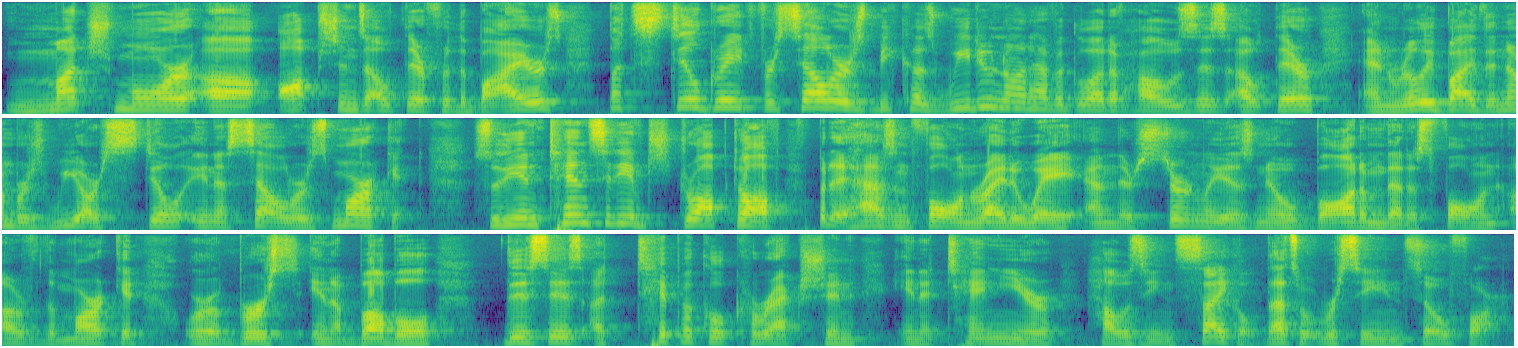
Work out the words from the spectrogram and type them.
much more uh, options out there for the buyers, but still great for sellers because we do not have a glut of houses out there and really by the numbers, we are still in a seller's market. So the intensity has dropped off, but it hasn't fallen right away and there certainly is no bottom that has fallen out of the market or a burst in a bubble. This is a typical correction in a 10-year housing cycle. That's what we're seeing so far.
